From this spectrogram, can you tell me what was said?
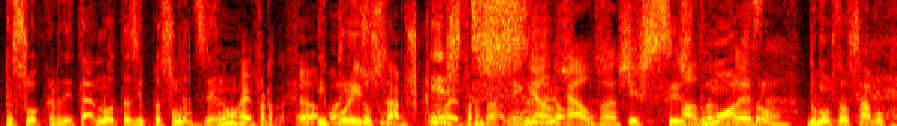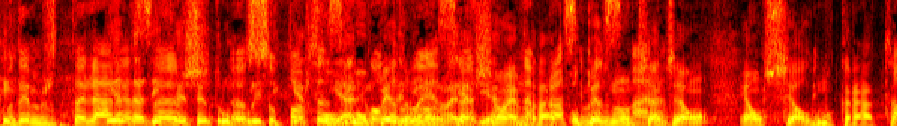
passou a acreditar noutras e passou a dizer. não é verdade. E por Tu isso, sabes que não é verdade. Miguel Calvas, Estes Álvaro demonstram, demonstram, sabe o quê? Podemos detalhar Entre a essas, diferença entre um político é e O um Pedro Nuno não é Santos não é verdade. O Pedro Nuno semana. Santos é um, é um social-democrata,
